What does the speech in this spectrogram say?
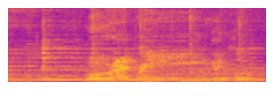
for I bring good hope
